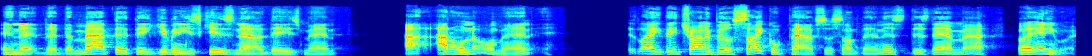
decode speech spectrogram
And the, the, the math that they giving these kids nowadays, man, I, I don't know, man. It's like they trying to build psychopaths or something. This this damn math. But anyway,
